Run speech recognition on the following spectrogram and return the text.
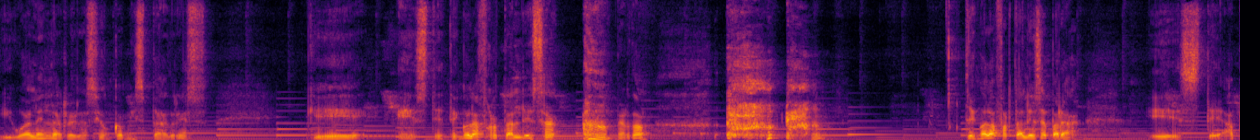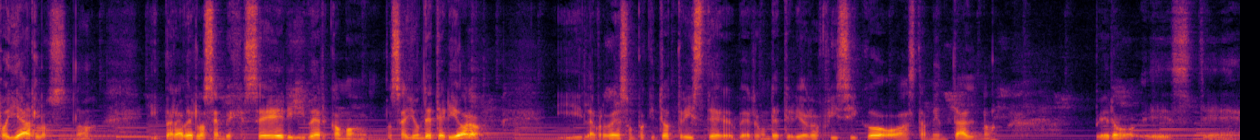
igual en la relación con mis padres, que este, tengo la fortaleza, perdón, tengo la fortaleza para este, apoyarlos, ¿no? Y para verlos envejecer y ver cómo pues hay un deterioro. Y la verdad es un poquito triste ver un deterioro físico o hasta mental, ¿no? Pero este,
